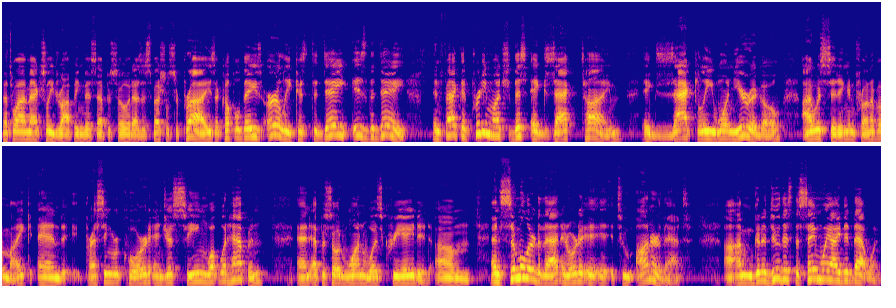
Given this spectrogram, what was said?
That's why I'm actually dropping this episode as a special surprise a couple days early, because today is the day. In fact, at pretty much this exact time, exactly one year ago, I was sitting in front of a mic and pressing record and just seeing what would happen. And episode one was created. Um, and similar to that, in order to honor that, uh, I'm going to do this the same way I did that one.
